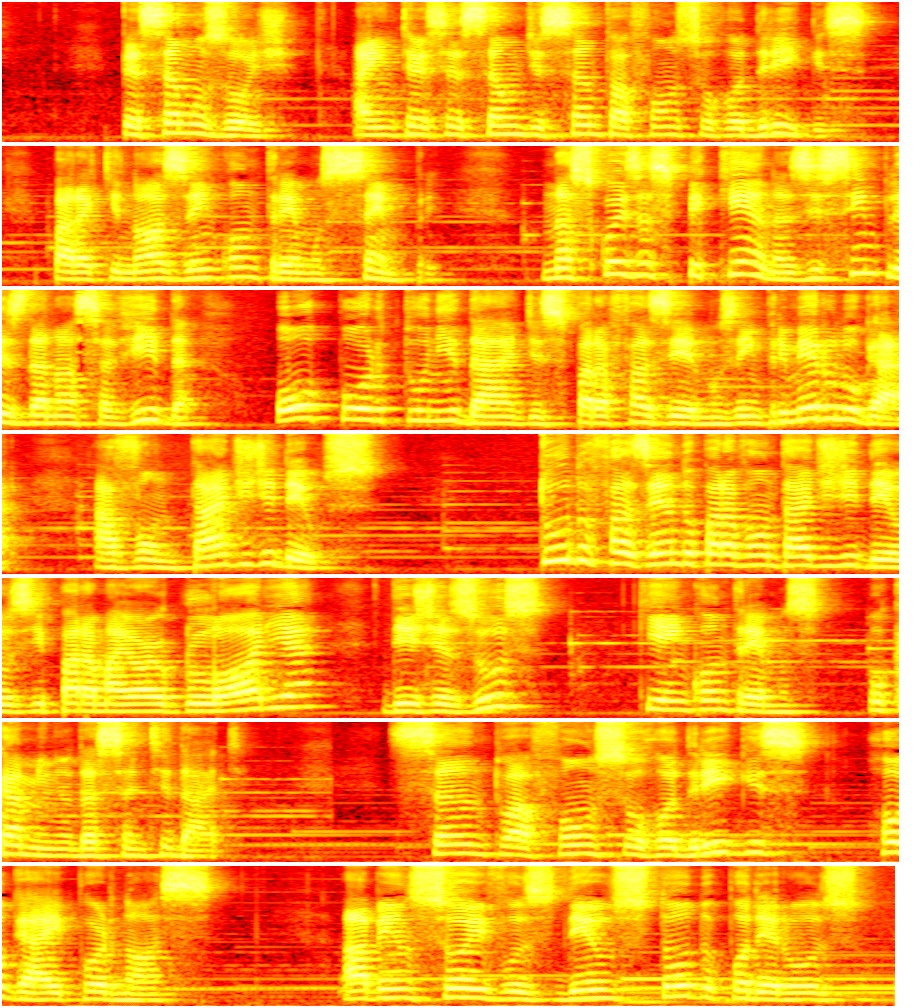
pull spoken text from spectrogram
Peçamos hoje a intercessão de Santo Afonso Rodrigues para que nós encontremos sempre, nas coisas pequenas e simples da nossa vida, oportunidades para fazermos, em primeiro lugar, a vontade de Deus. Tudo fazendo para a vontade de Deus e para a maior glória de Jesus, que encontremos o caminho da santidade. Santo Afonso Rodrigues, rogai por nós. Abençoe-vos Deus Todo-Poderoso,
